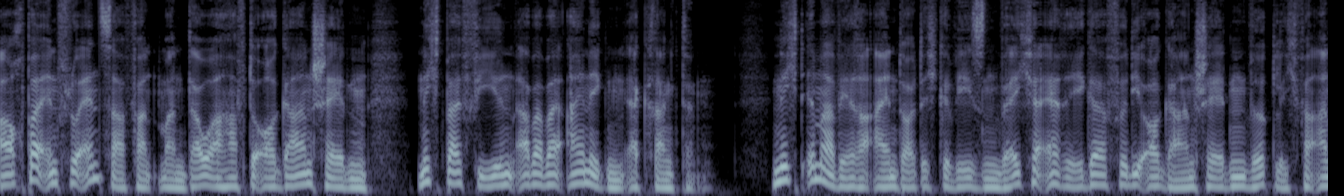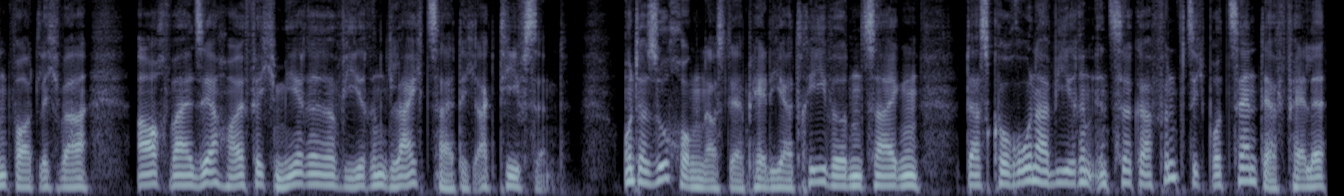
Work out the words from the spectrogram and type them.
auch bei Influenza fand man dauerhafte Organschäden, nicht bei vielen, aber bei einigen Erkrankten. Nicht immer wäre eindeutig gewesen, welcher Erreger für die Organschäden wirklich verantwortlich war, auch weil sehr häufig mehrere Viren gleichzeitig aktiv sind. Untersuchungen aus der Pädiatrie würden zeigen, dass Coronaviren in ca. 50 Prozent der Fälle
